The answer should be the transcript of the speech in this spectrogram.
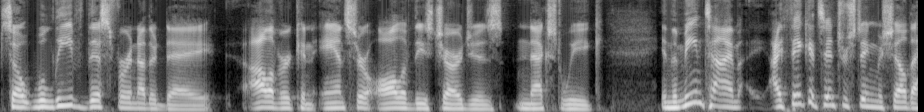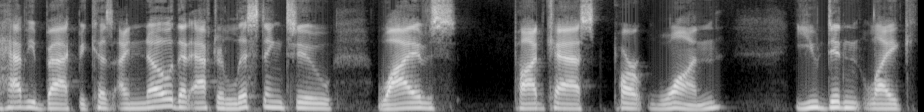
so we'll leave this for another day. Oliver can answer all of these charges next week. In the meantime, I think it's interesting, Michelle, to have you back because I know that after listening to Wives podcast part one, you didn't like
